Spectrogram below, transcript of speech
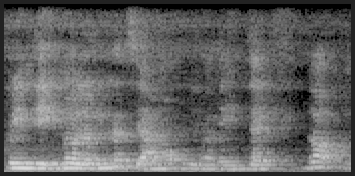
Quindi noi lo ringraziamo vivamente. Do,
